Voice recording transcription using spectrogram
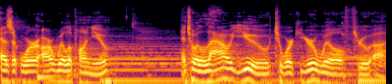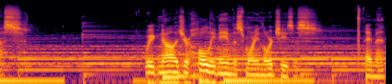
as it were, our will upon you and to allow you to work your will through us. We acknowledge your holy name this morning, Lord Jesus. Amen.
